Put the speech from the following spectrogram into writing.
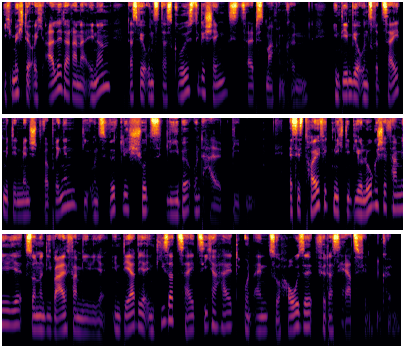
Ich möchte euch alle daran erinnern, dass wir uns das größte Geschenk selbst machen können, indem wir unsere Zeit mit den Menschen verbringen, die uns wirklich Schutz, Liebe und Halt bieten. Es ist häufig nicht die biologische Familie, sondern die Wahlfamilie, in der wir in dieser Zeit Sicherheit und ein Zuhause für das Herz finden können.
